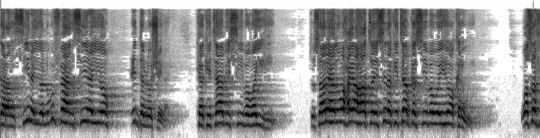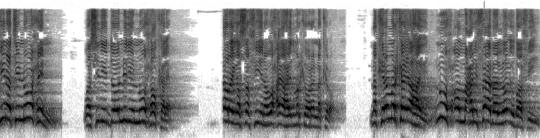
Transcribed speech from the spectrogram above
garansiinayo lagu fahansiinayo cidda loo sheegayo ka kitaabi siibawayhi. Tusaalaheedu waxay ahaatay sida kitaabka siibawayhi oo kale weeye. Wa safiinati nuuxin. Waa sidii doonnidii nuux oo kale. Erayga safiina waxay ahayd markii hore nakiro nakiro markay ahayd nuux oo macrifo ah baa loo idaafeeyey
